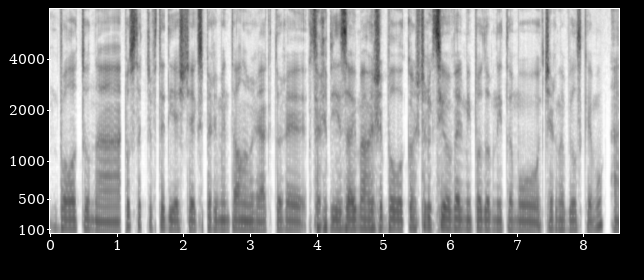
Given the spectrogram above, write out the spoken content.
bolo to na v podstate vtedy ešte experimentálnom reaktore, ktorý je zaujímavé, že bol konštrukciou veľmi podobný tomu černobylskému a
